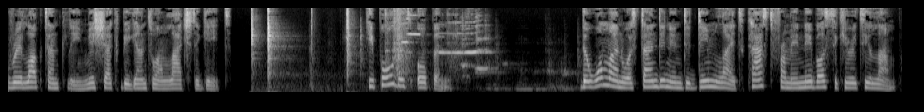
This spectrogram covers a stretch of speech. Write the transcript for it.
Reluctantly, Meshach began to unlatch the gate. He pulled it open. The woman was standing in the dim light cast from a neighbor's security lamp,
